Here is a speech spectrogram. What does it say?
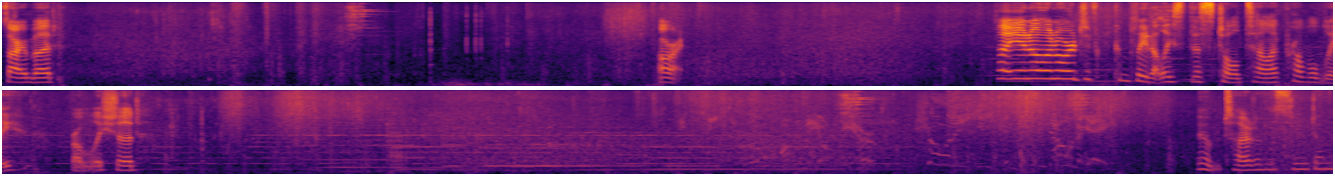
Sorry, bud. Alright. But you know, in order to complete at least this tall tale, I probably, probably should. I'm tired of listening to.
